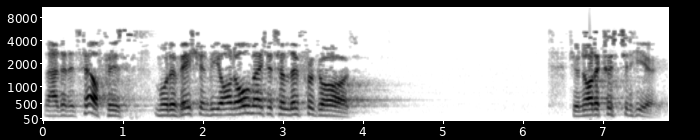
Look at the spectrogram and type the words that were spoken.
That in itself is motivation beyond all measure to live for God. If you're not a Christian here,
